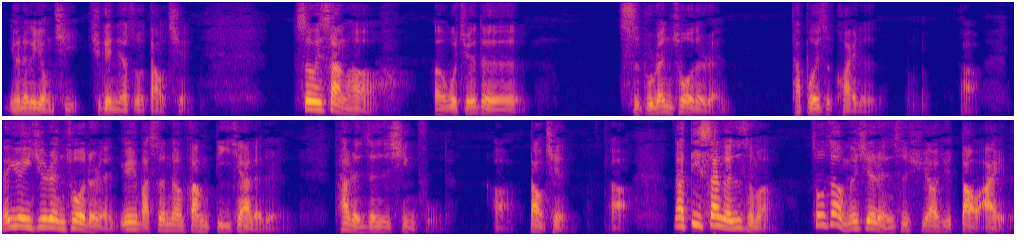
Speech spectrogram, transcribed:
有那个勇气去跟人家说道歉。社会上哈，呃，我觉得死不认错的人，他不会是快乐的。那愿意去认错的人，愿意把身段放低下来的人，他人生是幸福的啊。道歉啊。那第三个是什么？周遭有没有一些人是需要去道爱的？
